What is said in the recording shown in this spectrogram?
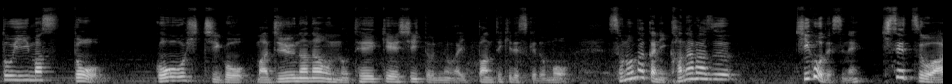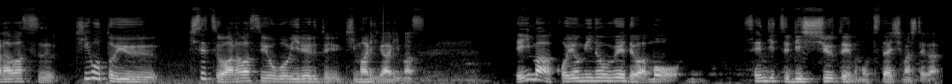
と言いますと、五七五、まあ、17音の定型詞というのが一般的ですけども、その中に必ず季語ですね。季節を表す、季語という季節を表す用語を入れるという決まりがあります。で、今、暦の上ではもう、先日立秋というのもお伝えしましたが、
